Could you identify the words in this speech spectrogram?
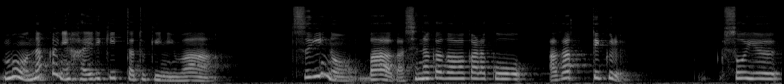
もう中に入りきった時には次のバーが背中側からこう上がってくるそういう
